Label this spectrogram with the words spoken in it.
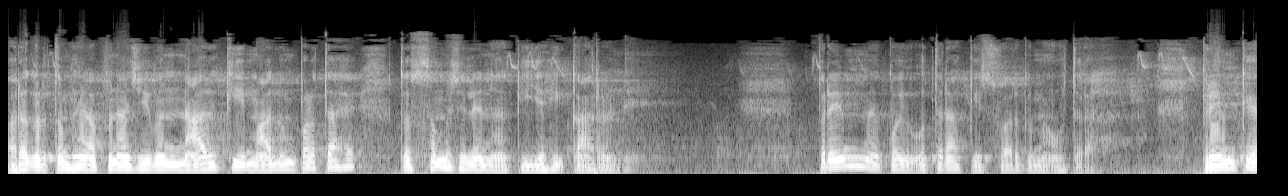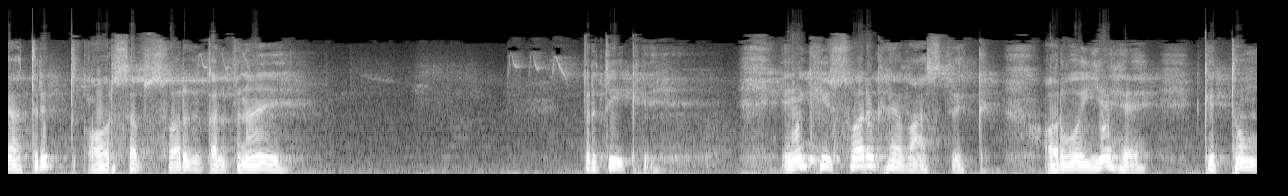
और अगर तुम्हें अपना जीवन नारकी मालूम पड़ता है तो समझ लेना कि यही कारण है। प्रेम में कोई उतरा कि स्वर्ग में उतरा। प्रेम के अतिरिक्त और सब स्वर्ग कल्पनाएँ प्रतीक है। एक ही स्वर्ग है वास्तविक, और वो ये है कि तुम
